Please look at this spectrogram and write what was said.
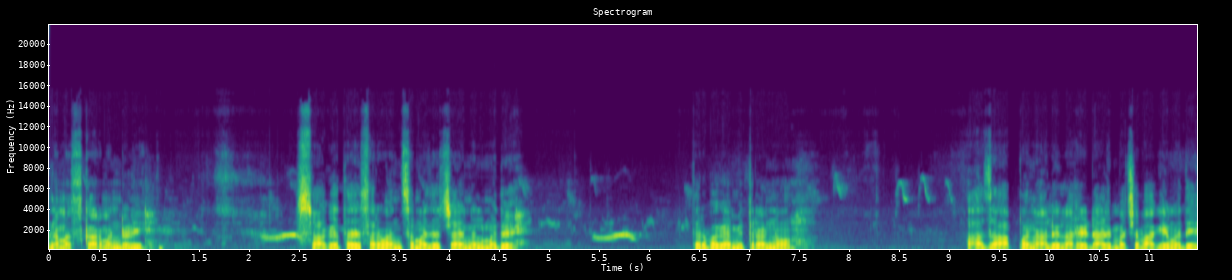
नमस्कार मंडळी. स्वागत आहे सर्वांचं माझ्या चॅनलमध्ये. तर बघा मित्रांनो आज आपण आलेलो आहे डाळिंबाच्या बागेमध्ये.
